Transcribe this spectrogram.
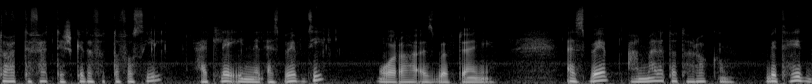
تقعد تفتش كده في التفاصيل هتلاقي إن الأسباب دي وراها أسباب تانية. أسباب عمالة تتراكم بتهد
